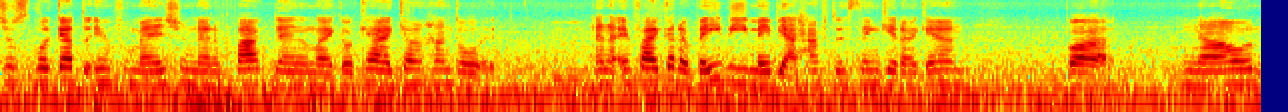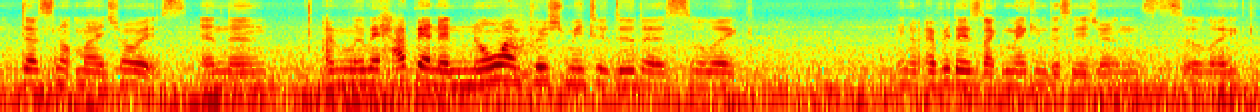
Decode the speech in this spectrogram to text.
just look at the information and the fact, and like, okay, I can't handle it. Mm. And if I got a baby, maybe I have to think it again. But now that's not my choice. And then I'm really happy, and then no one pushed me to do this. So like, you know, every day is like making decisions. So like, Okay, I, I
